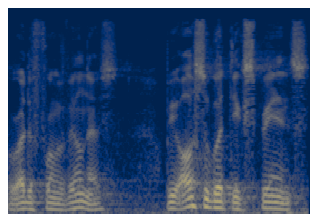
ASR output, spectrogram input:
or other form of illness. We also get the experience,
